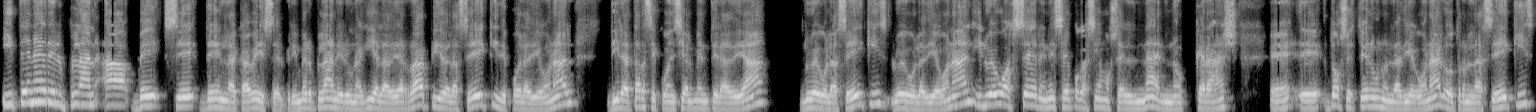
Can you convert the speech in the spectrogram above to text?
y tener el plan A, B, C, D en la cabeza. El primer plan era una guía, la de rápido, la CX, después la diagonal, dilatar secuencialmente la de A, luego la CX, luego la diagonal, y luego hacer, en esa época hacíamos el nano crash, eh, eh, dos estén, uno en la diagonal, otro en la CX,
